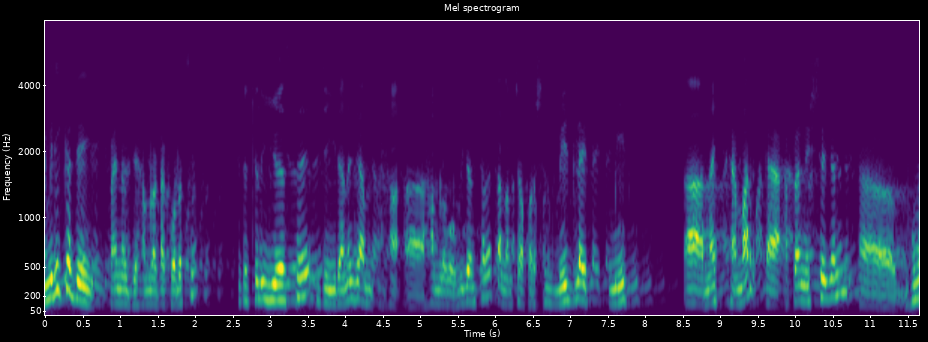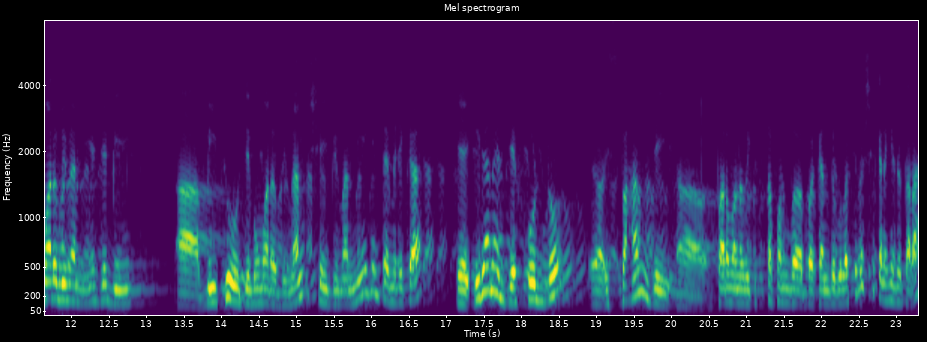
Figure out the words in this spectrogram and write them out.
আমেরিকা যেই ফাইনাল যে হামলাটা করেছে, সেটা ছিল ইউএসএ, যে ইরানে যে হামলা বা অভিযান চালায়, তার নাম হচ্ছে operation mid light midnight hammer আপনারা নিশ্চয়ই জানেন বোমারু বিমান নিয়ে যে বি বি টু যে বোমারু বিমান সেই বিমান নিয়ে কিন্তু আমেরিকা ইরানের যে ফুর্দ ইস্পাহান, যেই পারমাণবিক স্থাপন বা- কেন্দ্রগুলো ছিল, সেখানে কিন্তু তারা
